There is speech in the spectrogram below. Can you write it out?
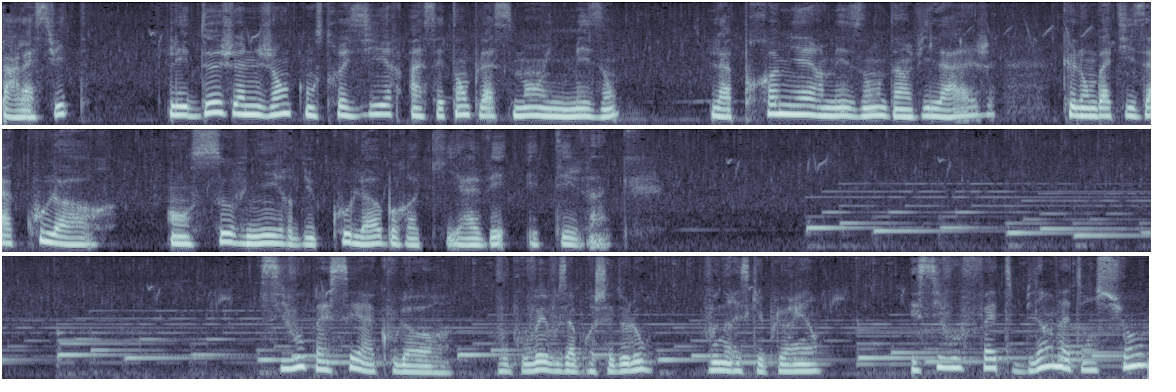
Par la suite, les deux jeunes gens construisirent à cet emplacement une maison, la première maison d'un village que l'on baptisa Coulor, en souvenir du coulobre qui avait été vaincu. Si vous passez à Coulor, vous pouvez vous approcher de l'eau, vous ne risquez plus rien. Et si vous faites bien attention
